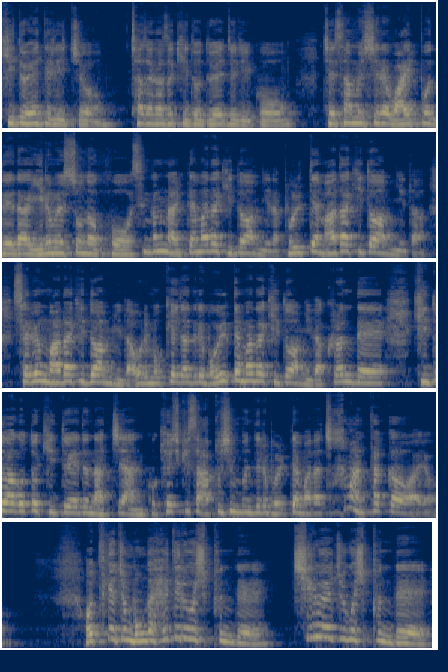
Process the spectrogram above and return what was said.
기도해드리죠. 찾아가서 기도도 해드리고 제 사무실에 와이트보드에다가 이름을 써놓고 생각날 때마다 기도합니다. 볼 때마다 기도합니다. 새벽마다 기도합니다. 우리 목회자들이 모일 때마다 기도합니다. 그런데 기도하고 또 기도해도 낫지 않고 계속해서 아프신 분들을 볼 때마다 참 안타까워요. 어떻게 좀 뭔가 해드리고 싶은데 치료해주고 싶은데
